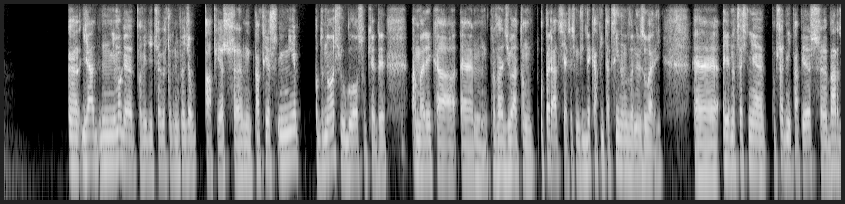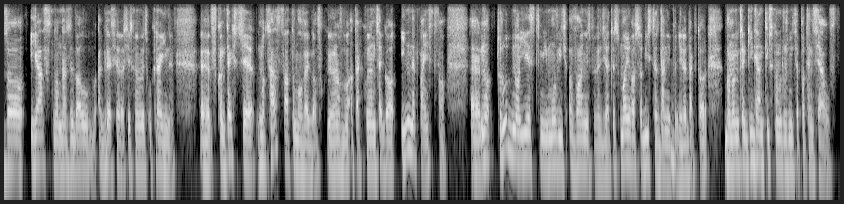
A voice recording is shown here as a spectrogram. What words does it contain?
E, ja nie mogę powiedzieć czegoś, czego nie powiedział papież. Papież nie podnosił głosu, kiedy Ameryka em, prowadziła tą operację, jak to się mówi, dekapitacyjną w Wenezueli. E, jednocześnie poprzedni papież bardzo jasno nazywał agresję rosyjską wobec Ukrainy. E, w kontekście mocarstwa atomowego, atakującego inne państwo, e, no trudno jest mi mówić o wojnie sprawiedliwej. To jest moje osobiste zdanie, pani redaktor, bo mamy tutaj gigantyczną różnicę potencjałów.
